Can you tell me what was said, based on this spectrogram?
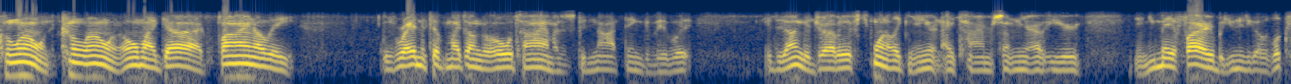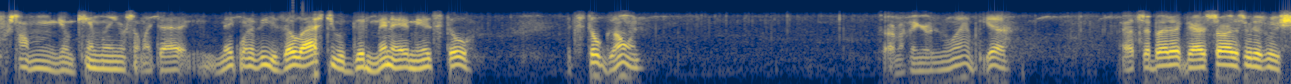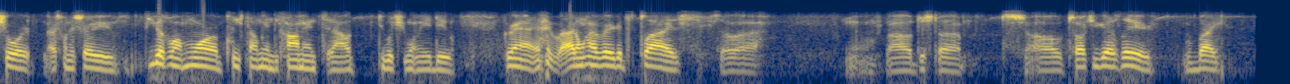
cologne, cologne. Oh my God! Finally, it was right in the tip of my tongue the whole time. I just could not think of it, but it did a good job. If you want to, like, you know, you're at nighttime or something, you're out here and you may have fire, but you need to go look for something, you know, kindling or something like that. Make one of these. They'll last you a good minute. I mean, it's still, it's still going. Sorry, my finger's in the way, but yeah. That's about it, guys. Sorry this video is really short. I just want to show you. If you guys want more, please tell me in the comments, and I'll do what you want me to do. Granted, I don't have very good supplies, so, uh, you know, I'll just, uh, I'll talk to you guys later. Bye-bye.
